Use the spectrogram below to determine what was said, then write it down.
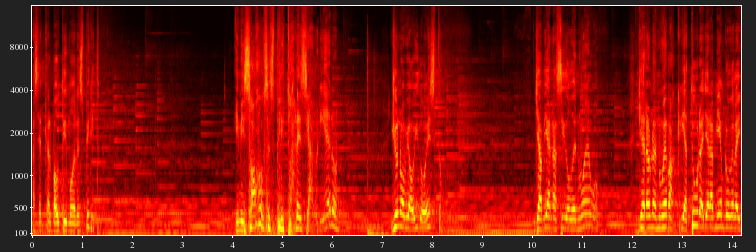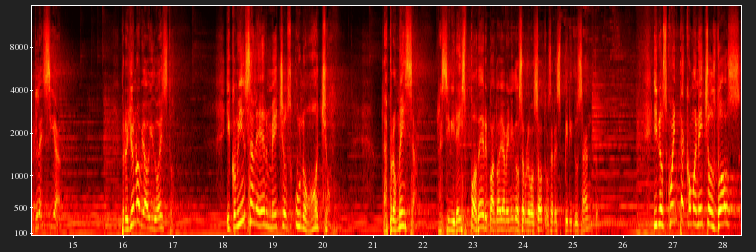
acerca del bautismo del Espíritu. Y mis ojos espirituales se abrieron. Yo no había oído esto. Ya había nacido de nuevo ya era una nueva criatura, ya era miembro de la iglesia. Pero yo no había oído esto. Y comienza a leer Hechos 1.8. La promesa, recibiréis poder cuando haya venido sobre vosotros el Espíritu Santo. Y nos cuenta como en Hechos 2,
